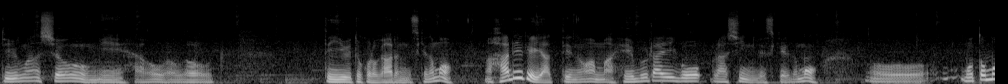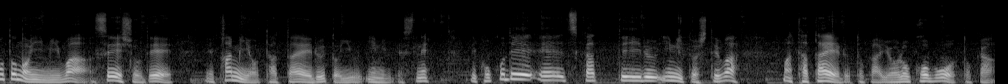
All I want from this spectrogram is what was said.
ていうは show me how I w っていうところがあるんですけどもハレルヤっていうのはまあヘブライ語らしいんですけれどももともとの意味は聖書で神を称えるという意味ですね。でここで使っている意味としては、まあ、称えるとか喜ぼうとか、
